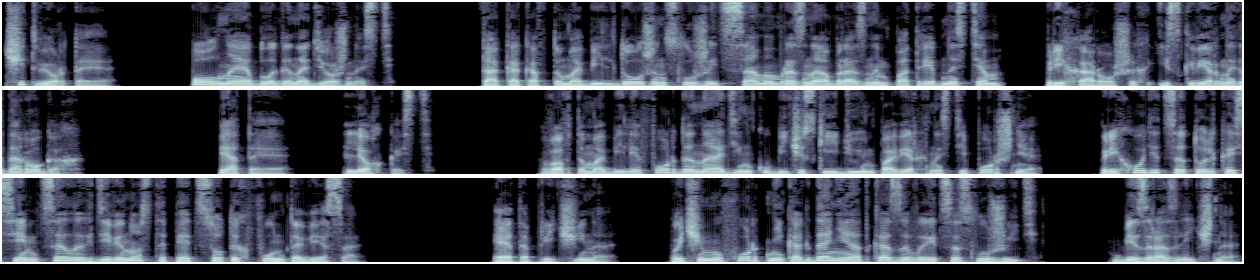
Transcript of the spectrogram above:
Четвертое. Полная благонадежность. Так как автомобиль должен служить самым разнообразным потребностям при хороших и скверных дорогах. Пятое. Легкость. В автомобиле Форда на 1 кубический дюйм поверхности поршня приходится только 7,95 фунта веса. Это причина, почему Форд никогда не отказывается служить. Безразлично,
